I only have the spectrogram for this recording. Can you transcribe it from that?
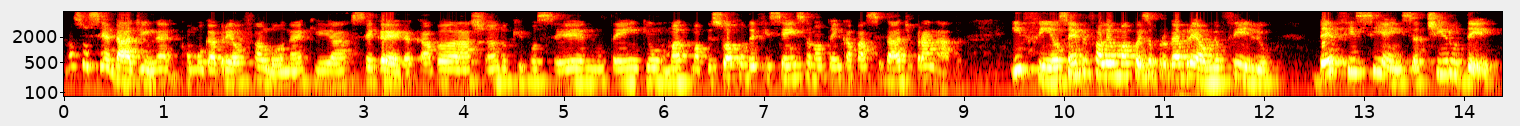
na sociedade, né, como o Gabriel falou, né, que a segrega, acaba achando que você não tem, que uma, uma pessoa com deficiência não tem capacidade para nada. Enfim, eu sempre falei uma coisa para o Gabriel, meu filho, deficiência, tiro D.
